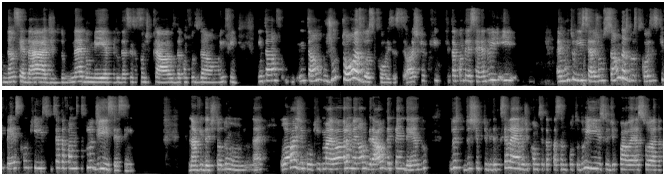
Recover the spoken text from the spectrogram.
da ansiedade, do, né, do medo, da sensação de caos, da confusão, enfim. Então, então juntou as duas coisas. Eu acho que o que está acontecendo e, e, é muito isso, é a junção das duas coisas que fez com que isso, de certa forma, explodisse, assim, na vida de todo mundo, né? Lógico que maior ou menor grau, dependendo do, do tipo de vida que você leva, de como você está passando por tudo isso, de qual é a sua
